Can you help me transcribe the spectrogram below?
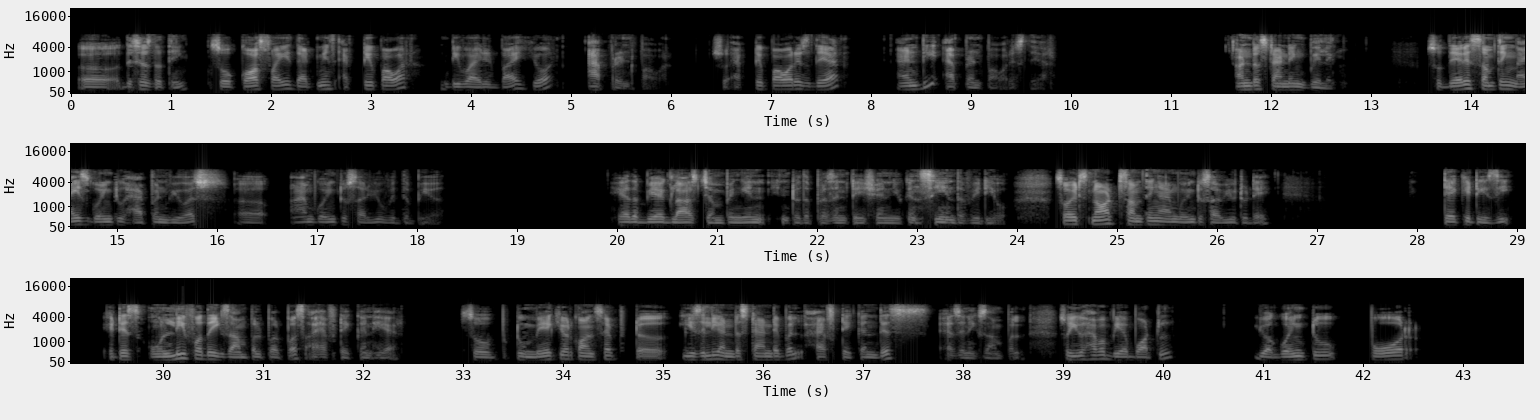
uh, this is the thing. So cos phi that means active power divided by your apparent power. So active power is there and the apparent power is there. Understanding billing. So there is something nice going to happen viewers. Uh, I am going to serve you with the beer here the beer glass jumping in into the presentation you can see in the video. So it's not something i'm going to serve you today. Take it easy. It is only for the example purpose i have taken here. So to make your concept uh, easily understandable i have taken this as an example. So you have a beer bottle. You are going to pour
